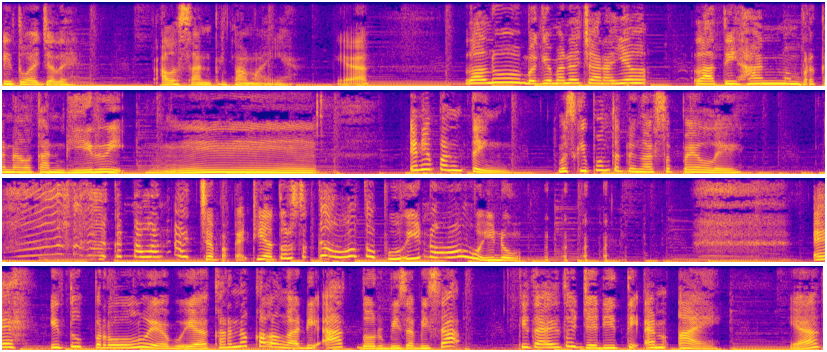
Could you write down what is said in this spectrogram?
itu aja deh alasan pertamanya ya. Lalu bagaimana caranya latihan memperkenalkan diri? Hmm, ini penting. Meskipun terdengar sepele. Ah, kenalan aja pakai diatur segala tuh Bu Inung Bu Inung eh itu perlu ya Bu ya. Karena kalau nggak diatur bisa-bisa kita itu jadi TMI ya.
